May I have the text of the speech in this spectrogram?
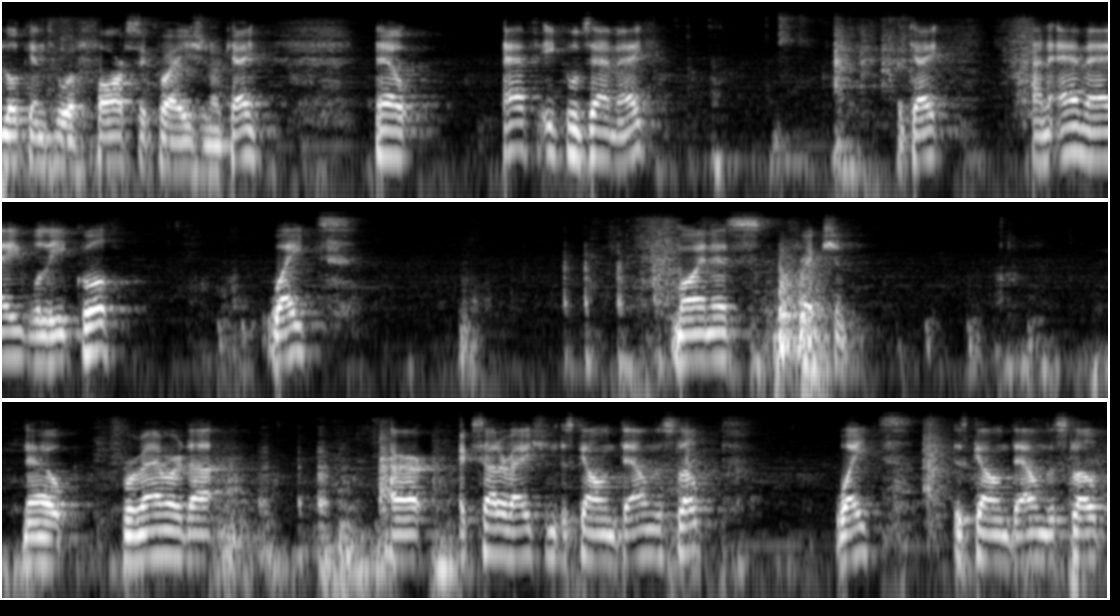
look into a force equation, okay? Now, F equals ma, okay? And ma will equal weight minus friction. Now, remember that our acceleration is going down the slope, weight is going down the slope,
